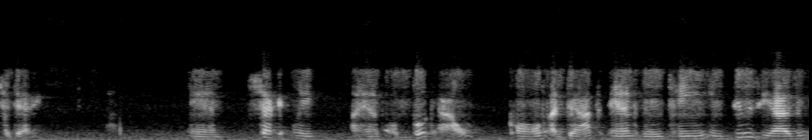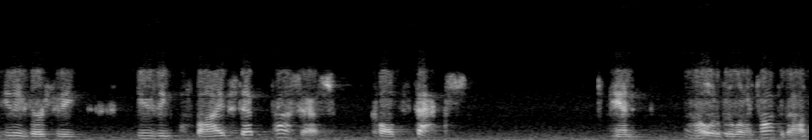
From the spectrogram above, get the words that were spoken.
today? And secondly, I have a book out called Adapt and Maintain Enthusiasm in Adversity using a five step process called FACTS. And a little bit of what I talked about,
